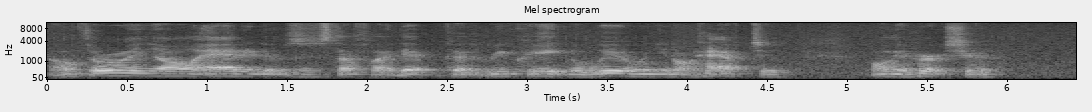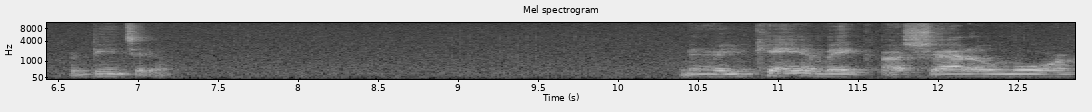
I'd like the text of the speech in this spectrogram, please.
Don't throw in your own additives and stuff like that because recreating the wheel when you don't have to only hurts your, your detail. Now you can make a shadow more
